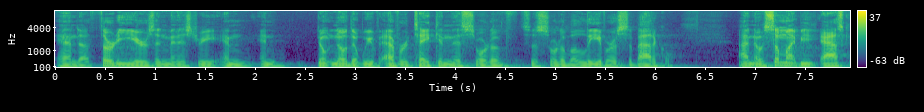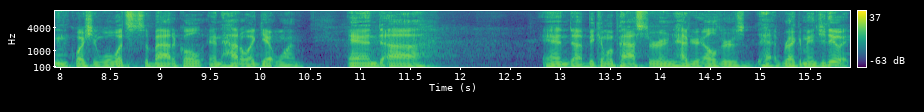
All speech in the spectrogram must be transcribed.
and uh, 30 years in ministry and, and don't know that we've ever taken this sort of, this sort of a leave or a sabbatical. I know some might be asking the question, well, what's a sabbatical and how do I get one? And, uh, and uh, become a pastor and have your elders recommend you do it.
